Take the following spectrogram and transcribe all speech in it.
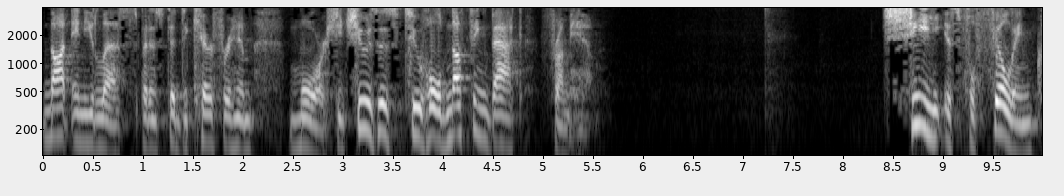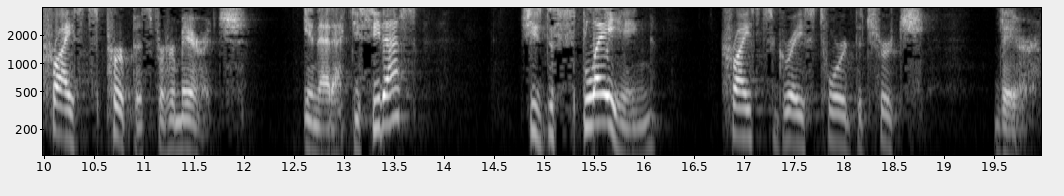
not any less, but instead to care for him more. She chooses to hold nothing back from him. She is fulfilling Christ's purpose for her marriage in that act. Do you see that? She's displaying Christ's grace toward the church there.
